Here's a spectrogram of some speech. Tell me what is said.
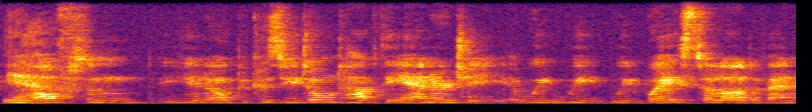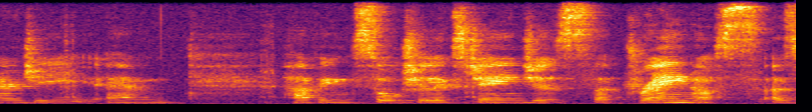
Yeah. Often, you know, because you don't have the energy. We, we, we waste a lot of energy um, having social exchanges that drain us as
